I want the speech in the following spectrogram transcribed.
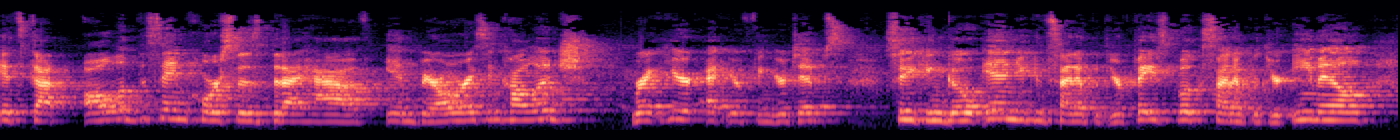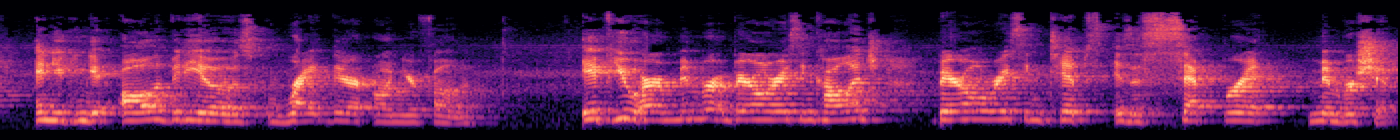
It's got all of the same courses that I have in Barrel Racing College right here at your fingertips. So you can go in, you can sign up with your Facebook, sign up with your email, and you can get all the videos right there on your phone. If you are a member of Barrel Racing College, Barrel Racing Tips is a separate membership.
